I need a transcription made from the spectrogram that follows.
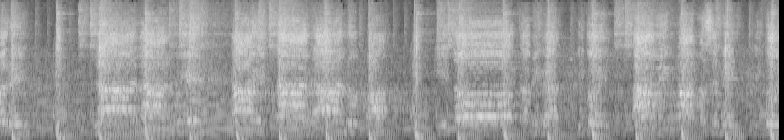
La la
